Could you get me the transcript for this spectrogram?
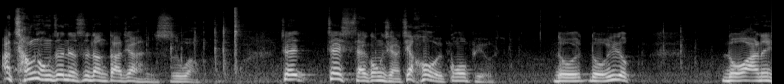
啊，长隆真的是让大家很失望。在在在讲讲，这好的股票，落落迄个落安尼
